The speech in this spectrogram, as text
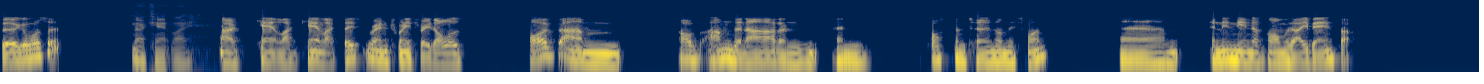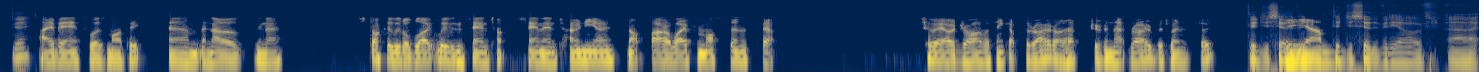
Berger, was it? No, can't lay. No, Cantlay, Cantlay. These around twenty three dollars. I've um, I've ummed and ahed and and tossed and turned on this one, um, and in the end I've gone with Abe Ancer. Yeah. Abe Ancer was my pick. Um, another you know, stocky little bloke lives in San San Antonio, not far away from Austin. It's about two hour drive, I think, up the road. I have driven that road between the two. Did you see the, The, um, Did you see the video of uh,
